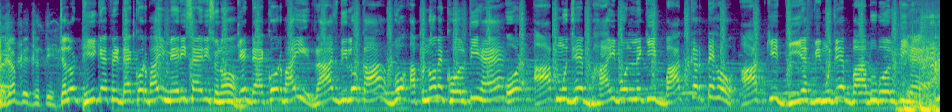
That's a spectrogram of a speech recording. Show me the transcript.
गजब बेइज्जती चलो ठीक है, फिर डेकोर भाई, मेरी शायरी सुनो। कि डेकोर भाई, राज दिलों का वो अपनों में खोलती है और आप मुझे भाई बोलने की बात करते हो, आपकी जीएफ भी मुझे बाबू बोलती है।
